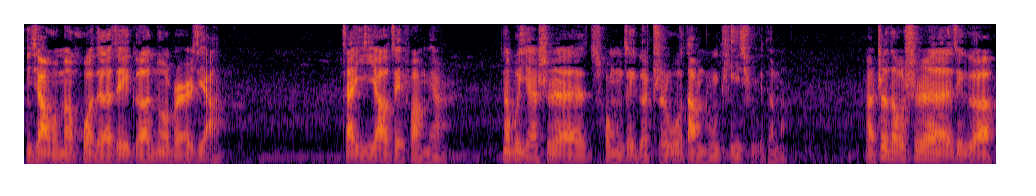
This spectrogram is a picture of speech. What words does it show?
你像我们获得这个诺贝尔奖，在医药这方面，那不也是从这个植物当中提取的吗？啊，这都是这个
